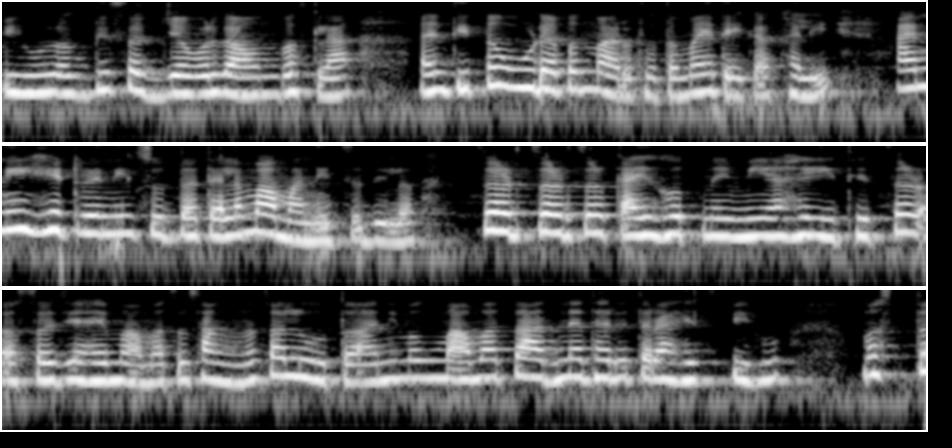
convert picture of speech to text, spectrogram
पिहू. अगदी सज्जावर जाऊन बसला आणि तिथं उड्या पण मारत होतं माहिती आहे का खाली? आणि हे ट्रेनिंगसुद्धा त्याला मामानेच दिलं. चढ चढ चढ काही होत नाही मी आहे इथे चढ असं जे आहे मामाचं सांगणं चालू होतं. आणि मग मामाचा आज्ञाधारी तर आहेच पिहू. मस्त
